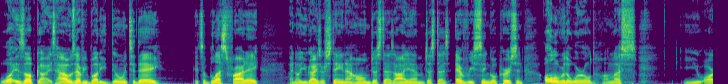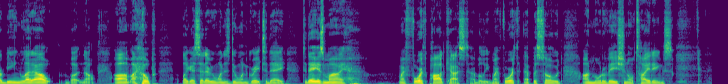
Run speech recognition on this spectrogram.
What is up, guys? How is everybody doing today? It's a blessed Friday. I know you guys are staying at home just as I am, just as every single person all over the world, unless you are being let out. But no. Um, I hope, like I said, everyone is doing great today. Today is my my fourth podcast, I believe, my fourth episode on motivational tidings.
